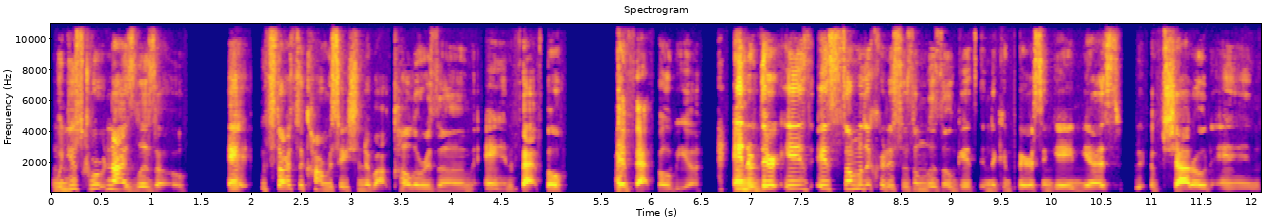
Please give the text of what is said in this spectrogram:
when you scrutinize Lizzo, it starts a conversation about colorism and fat and fat phobia. And if there is is some of the criticism Lizzo gets in the comparison game, yes, shadowed in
